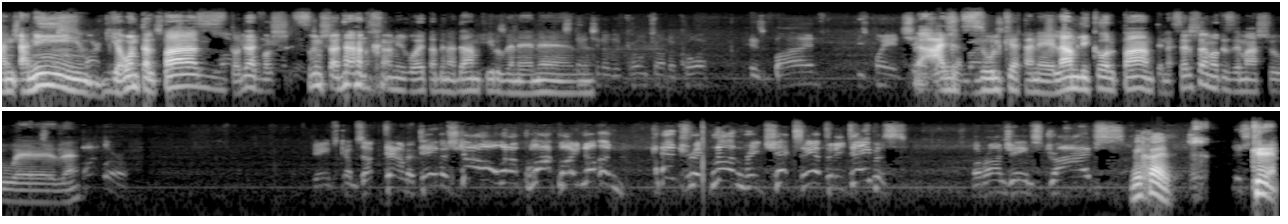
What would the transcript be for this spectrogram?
אני, אני, ירון טלפז, אתה יודע, כבר 20 שנה אני רואה את הבן אדם כאילו ונהנה. זה. איי, זולקי, אתה נעלם לי כל פעם, תנסה לשנות איזה משהו, אה, זה. Comes up down to Davis. Oh, what a block by Nunn. Kendrick Nunn rejects Anthony Davis. LeBron James drives. מיכאל, כן.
